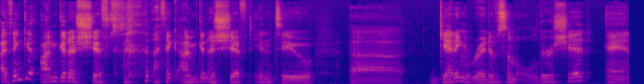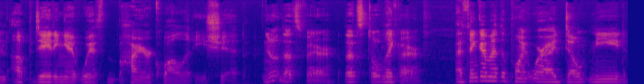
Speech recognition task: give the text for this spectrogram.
I think I'm gonna shift. I think I'm gonna shift into uh, getting rid of some older shit and updating it with higher quality shit. You know, that's fair. That's totally Like- fair. I think I'm at the point where I don't need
